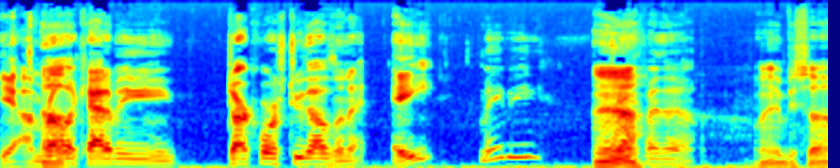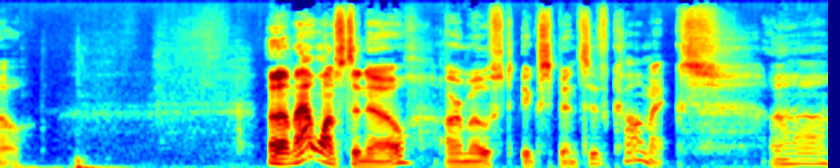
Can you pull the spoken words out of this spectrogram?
Yeah, Umbrella Uh, Academy, Dark Horse 2008, maybe. Yeah, to find out. maybe so. Uh, Matt wants to know our most expensive comics. Uh,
